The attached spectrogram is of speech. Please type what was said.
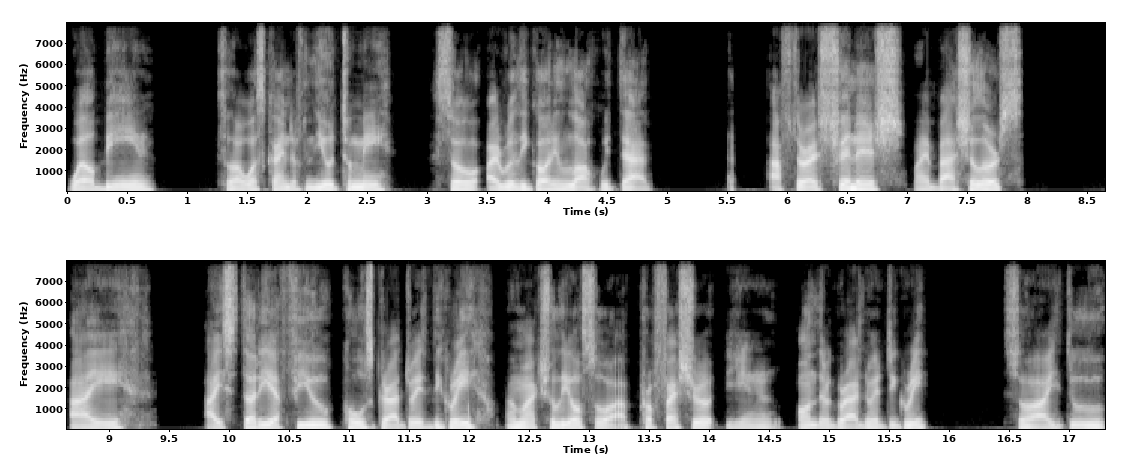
well-being. So that was kind of new to me. So I really got in love with that. After I finished my bachelor's, I I study a few postgraduate degree. I'm actually also a professor in undergraduate degree. So I do.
